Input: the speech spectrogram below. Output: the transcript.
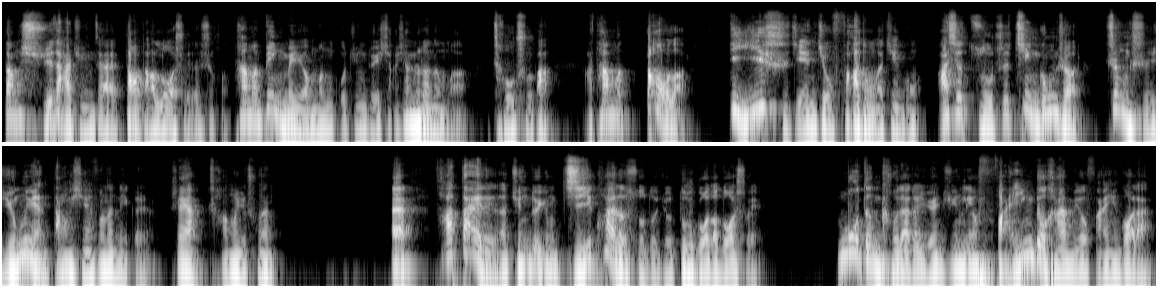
当徐大军在到达洛水的时候，他们并没有蒙古军队想象中的那么踌躇吧？啊，他们到了，第一时间就发动了进攻，而且组织进攻者。正是永远当先锋的那个人，谁呀？常遇春。哎，他带领的军队用极快的速度就渡过了洛水，目瞪口呆的援军连反应都还没有反应过来，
